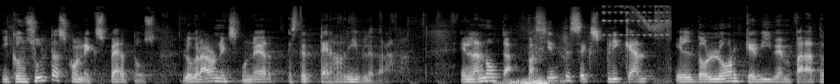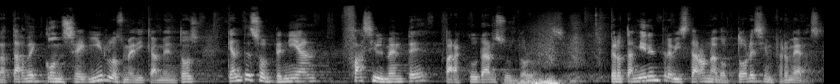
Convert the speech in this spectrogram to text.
y consultas con expertos, lograron exponer este terrible drama. En la nota, pacientes explican el dolor que viven para tratar de conseguir los medicamentos que antes obtenían fácilmente para curar sus dolores. Pero también entrevistaron a doctores y enfermeras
